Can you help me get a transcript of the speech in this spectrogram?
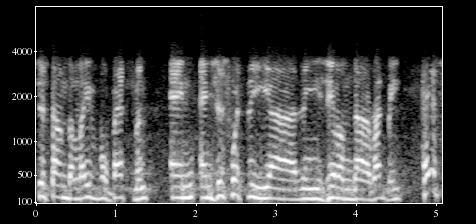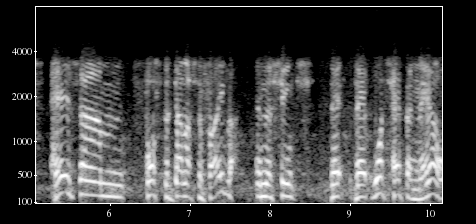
Just unbelievable batsman. And and just with the uh, the New Zealand uh, rugby, has has um, Foster done us a favour in the sense that, that what's happened now,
